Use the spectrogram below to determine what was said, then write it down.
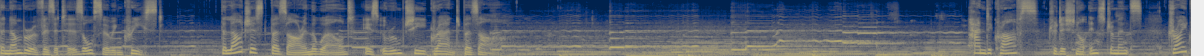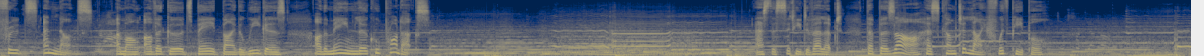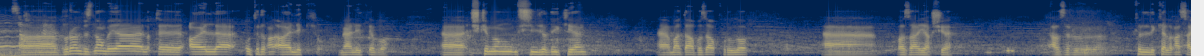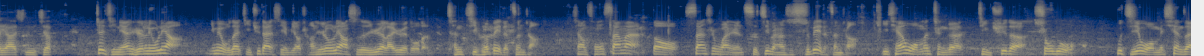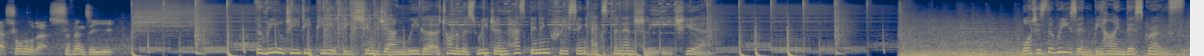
The number of visitors also increased. The largest bazaar in the world is Urumqi Grand Bazaar. Handicrafts, traditional instruments, dried fruits, and nuts, among other goods made by the Uyghurs, are the main local products. As the city developed, the bazaar has come to life with people. Ah, aa, burun bizning bu yerlik oila o'tirgan oylik malika bu. Ah, aa, 2003 yildan keyin ah, mada bozor qurilib, aa, 这几年人流量，因为我在景区待的时间比较长，人流量是越来越多的，呈几何倍的增长。像从三万到三十万人次，基本上是十倍的增长。以前我们整个景区的收入不及我们现在收入的十分之一。The real GDP of the Xinjiang Uyghur Autonomous Region has been increasing exponentially each year. What is the reason behind this growth?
